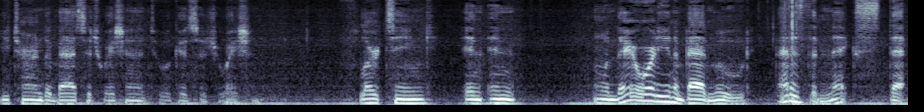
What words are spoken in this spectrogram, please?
you turn the bad situation into a good situation. Flirting, and, and when they're already in a bad mood, that is the next step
